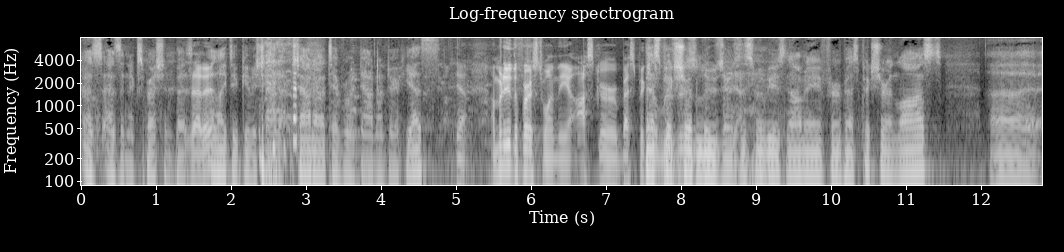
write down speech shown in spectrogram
as as an expression, but Is that it? I like to give a shout out shout out to everyone down under. Yes. Yeah. I'm going to do the first one, the Oscar Best Picture Best losers. Picture losers. Yeah. This movie is nominated for Best Picture and lost. Uh,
